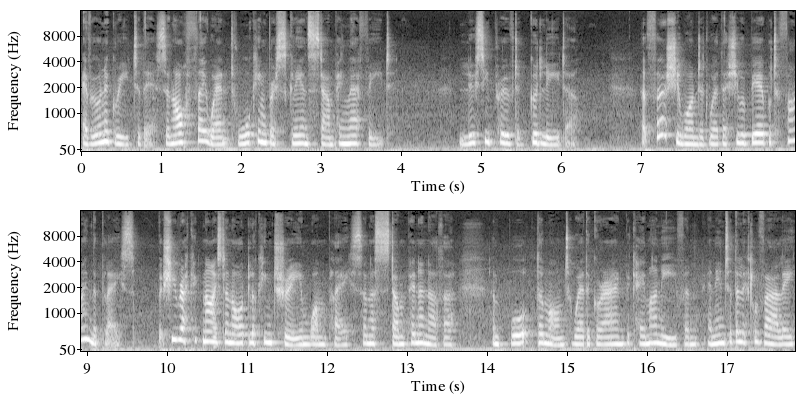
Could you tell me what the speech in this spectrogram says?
Everyone agreed to this, and off they went, walking briskly and stamping their feet. Lucy proved a good leader. At first she wondered whether she would be able to find the place, but she recognised an odd looking tree in one place and a stump in another, and brought them on to where the ground became uneven and into the little valley,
